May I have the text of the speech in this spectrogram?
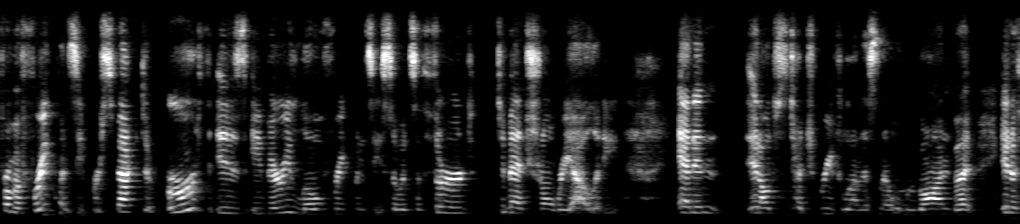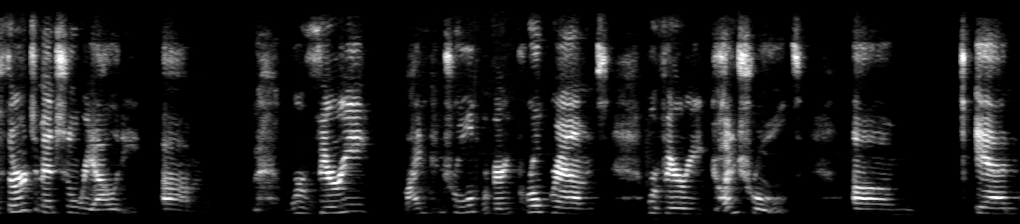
from a frequency perspective, Earth is a very low frequency, so it's a third dimensional reality. And in and I'll just touch briefly on this, and then we'll move on. But in a third dimensional reality, um, we're very mind controlled. We're very programmed. We're very controlled. Um, and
